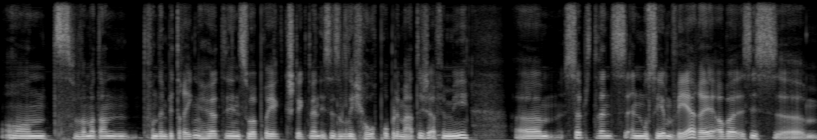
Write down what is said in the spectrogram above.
Und wenn man dann von den Beträgen hört, die in so ein Projekt gesteckt werden, ist es natürlich hochproblematisch auch für mich, ähm, selbst wenn es ein Museum wäre, aber es ist ähm,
